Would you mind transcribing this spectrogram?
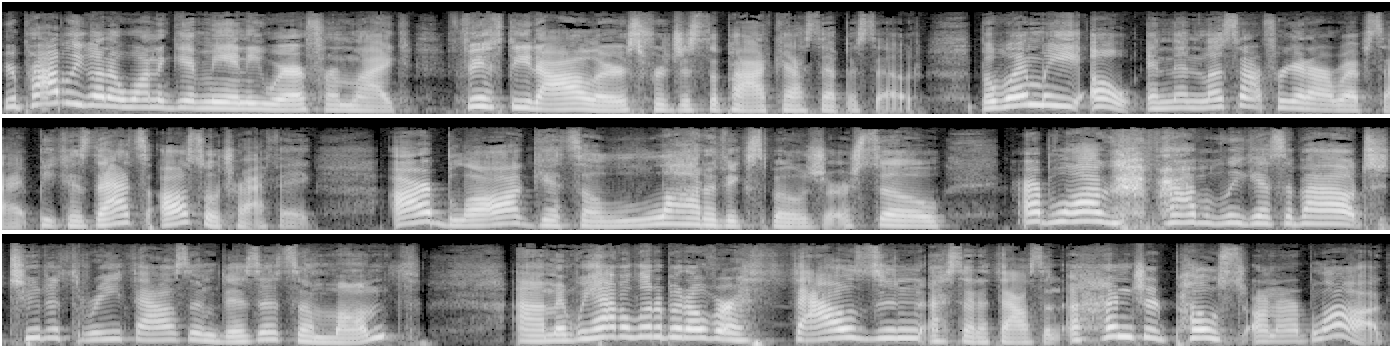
you're probably going to want to give me anywhere from like $50 for just the podcast episode. But when we, oh, and then let's not forget our website because that's also traffic. Our blog gets a lot of exposure. So our blog probably gets about two to 3,000 visits a month. Um, and we have a little bit over a thousand, I said a thousand, a hundred posts on our blog.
